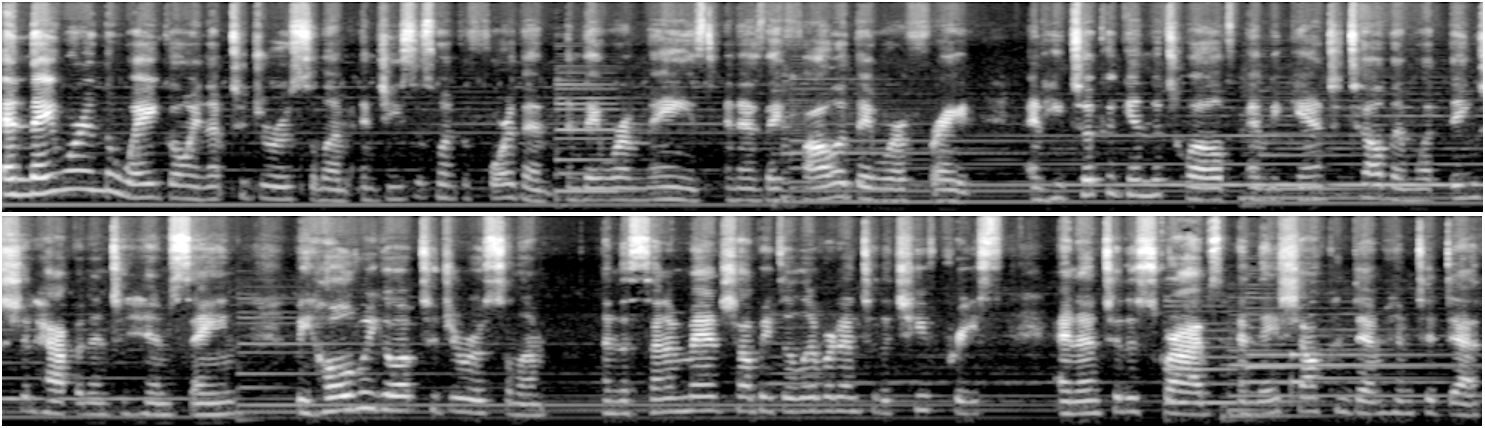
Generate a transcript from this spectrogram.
And they were in the way going up to Jerusalem, and Jesus went before them, and they were amazed, and as they followed, they were afraid. And he took again the twelve, and began to tell them what things should happen unto him, saying, Behold, we go up to Jerusalem, and the Son of Man shall be delivered unto the chief priests and unto the scribes, and they shall condemn him to death,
